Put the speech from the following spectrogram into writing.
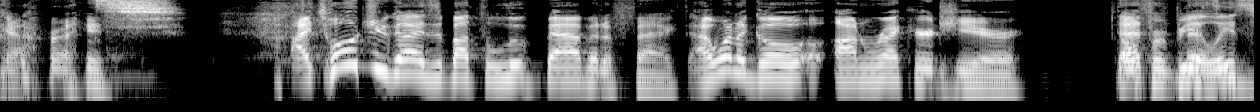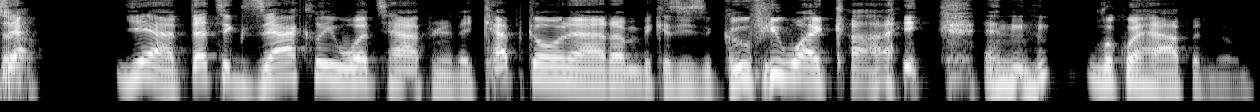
yeah, right. I told you guys about the Luke Babbitt effect. I want to go on record here. Oh, for Bjelica. Yeah, that's exactly what's happening. They kept going at him because he's a goofy white guy, and look what happened to him.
